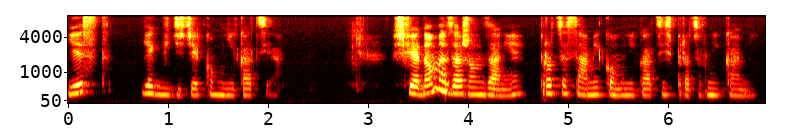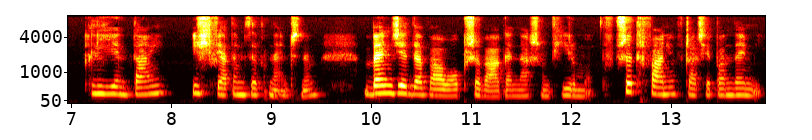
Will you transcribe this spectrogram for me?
jest, jak widzicie, komunikacja. Świadome zarządzanie procesami komunikacji z pracownikami, klientami i światem zewnętrznym będzie dawało przewagę naszym firmom w przetrwaniu w czasie pandemii.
